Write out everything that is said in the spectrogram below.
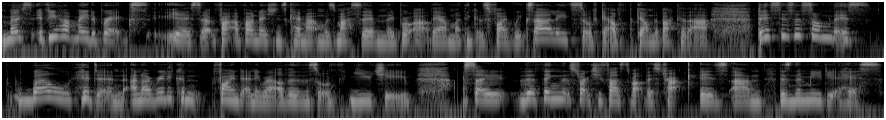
most, if you have Made of Bricks, yes, uh, Fo- Foundations came out and was massive, and they brought out the album. I think it was five weeks early to sort of get off, get on the back of that. This is a song that is well hidden and I really couldn't find it anywhere other than sort of YouTube. So the thing that strikes you first about this track is um, there's an immediate hiss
